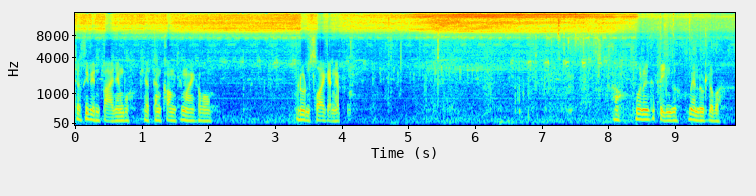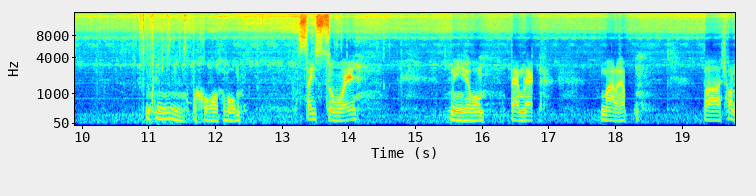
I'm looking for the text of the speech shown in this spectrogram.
จักที่เป็นป่ายังบุเดี๋ยวตั้งกล้องจังหน่อยครับผม รุ่นซอยกันครับ เอาพวกนั้นก็ติ่งอยู่แม่นรุดหรือเปล่า ประคอครับผมใสสวย นี่ครับผม แต้มแรกมาแล้วครับ ปลาช่อน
